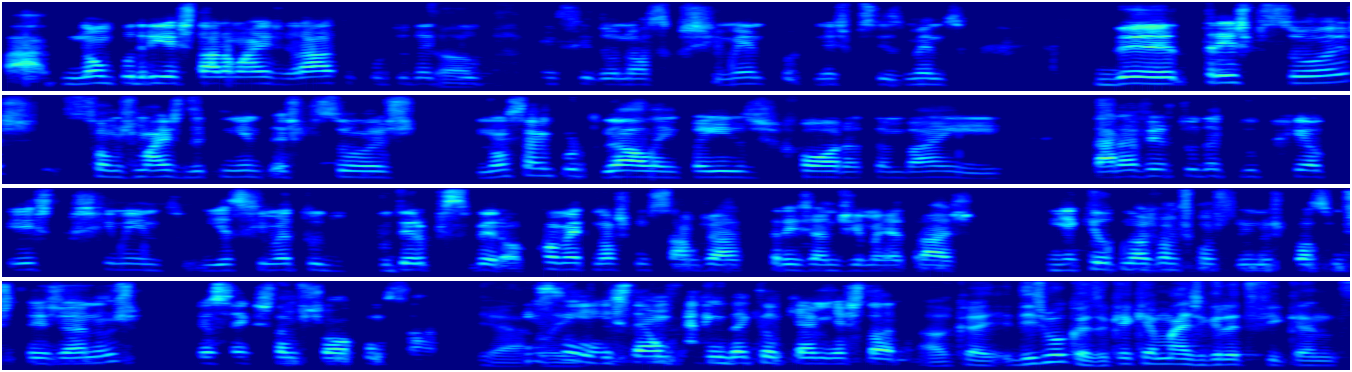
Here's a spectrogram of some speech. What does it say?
pá, não poderia estar mais grato por tudo aquilo Top. que tem sido o nosso crescimento, porque neste preciso momento de três pessoas, somos mais de 500 pessoas, não só em Portugal, em países fora também, e estar a ver tudo aquilo que é este crescimento e, acima de tudo, poder perceber oh, como é que nós começámos já há três anos e meio atrás e aquilo que nós vamos construir nos próximos três anos, eu sei que estamos só a começar. Yeah, e sim, isto é um bocadinho daquilo que é a minha história. Ok. Diz-me uma coisa, o que é que é mais gratificante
